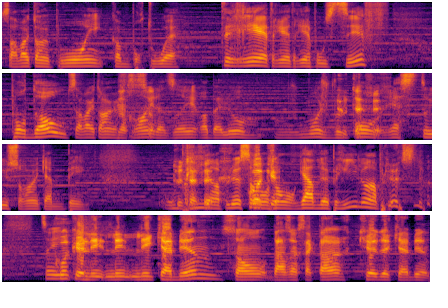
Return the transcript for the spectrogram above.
ça va être un point, comme pour toi, très, très, très positif. Pour d'autres, ça va être un frein ça. de dire Ah ben là, moi, je veux Tout à pas rester sur un camping. Au Tout à prix, fait. en plus, on, on regarde le prix, là, en plus. là. Quoique les, les, les cabines sont dans un secteur que de cabines.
